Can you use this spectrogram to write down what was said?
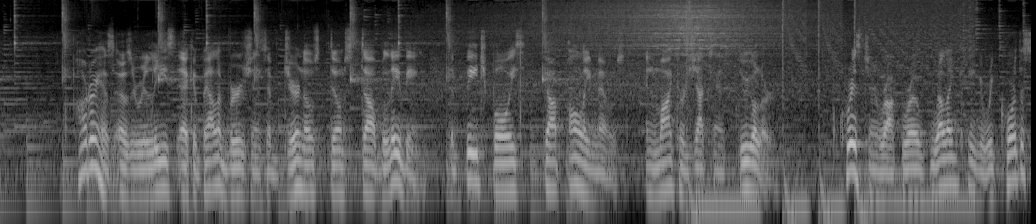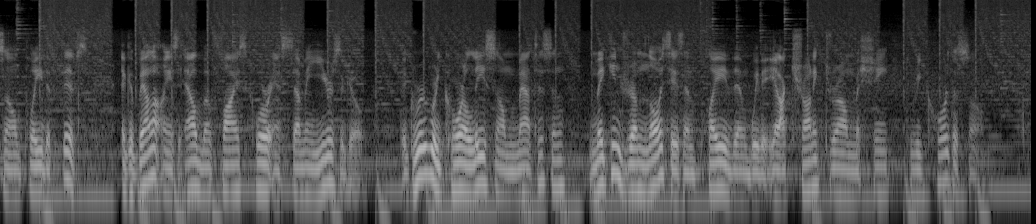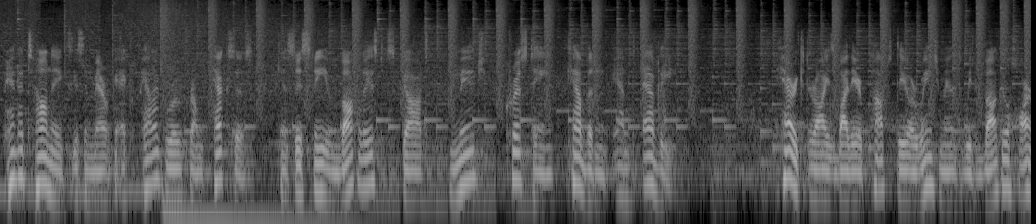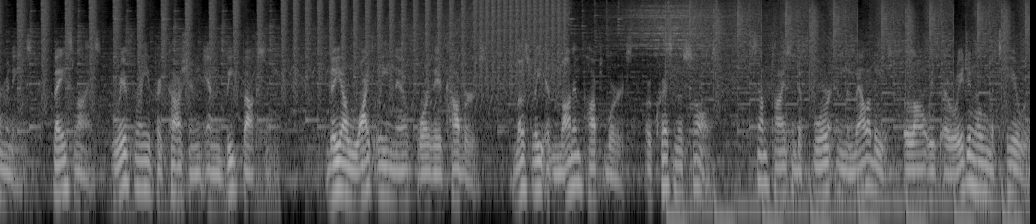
Haden has also released a cappella versions of Journey's Don't Stop Believing, The Beach Boys' God Only Knows, and Michael Jackson's Thriller. Christian rock group Relient K recorded the song Plead the Fifth, a cappella on his album Five Score and Seven years ago. The group recorded lead song Matt Thiessen, making drum noises and played them with the electronic drum machine to record the song. Pentatonix is an American a cappella group from Texas consisting of vocalists Scott, Mitch, Christine, Kevin, and Evie. Characterized by their pop-style arrangement with vocal harmonies, bass lines, refrain percussion, and beatboxing, they are widely known for their covers, mostly of modern pop works or Christmas songs, sometimes in the form and the melodies along with original material.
